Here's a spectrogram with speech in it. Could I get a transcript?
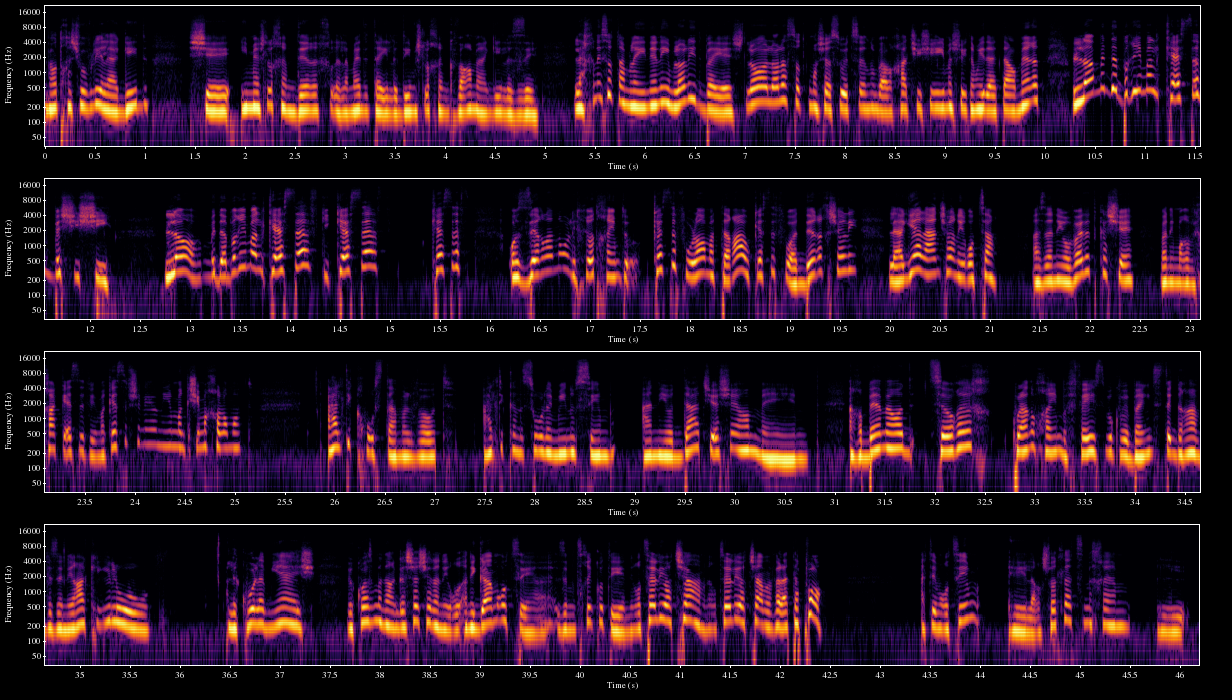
מאוד חשוב לי להגיד שאם יש לכם דרך ללמד את הילדים שלכם כבר מהגיל הזה, להכניס אותם לעניינים, לא להתבייש, לא, לא לעשות כמו שעשו אצלנו בארוחת שישי, אימא שלי תמיד הייתה אומרת, לא מדברים על כסף בשישי. לא, מדברים על כסף, כי כסף, כסף עוזר לנו לחיות חיים, כסף הוא לא המטרה, הוא כסף הוא הדרך שלי להגיע לאן שאני רוצה. אז אני עובדת קשה ואני מרוויחה כסף, ועם הכסף שלי אני מגשים החלומות. אל תיקחו סתם הלוואות, אל תיכנסו למינוסים, אני יודעת שיש היום אה, הרבה מאוד צורך, כולנו חיים בפייסבוק ובאינסטגרם, וזה נראה כאילו לכולם יש, וכל הזמן הרגשה של אני, אני גם רוצה, זה מצחיק אותי, אני רוצה להיות שם, אני רוצה להיות שם, אבל אתה פה. אתם רוצים להרשות לעצמכם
